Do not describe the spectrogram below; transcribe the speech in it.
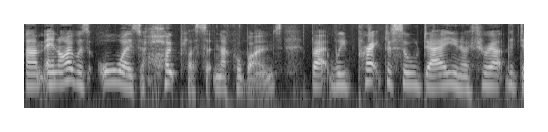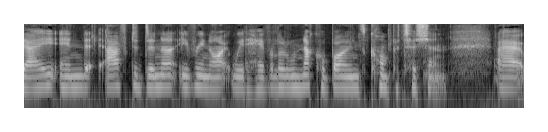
um, and I was always hopeless at knuckle bones. But we'd practice all day, you know, throughout the day, and after dinner every night we'd have a little knuckle bones competition, uh,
